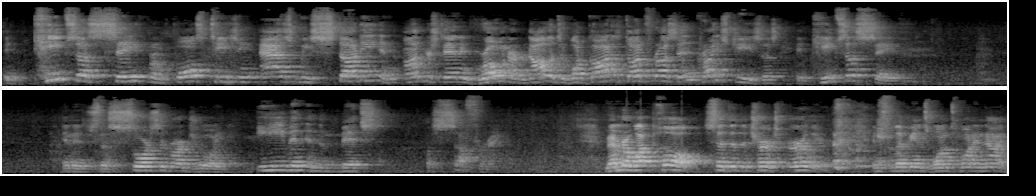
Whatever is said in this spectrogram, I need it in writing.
It keeps us safe from false teaching as we study and understand and grow in our knowledge of what God has done for us in Christ Jesus. It keeps us safe and it's the source of our joy, even in the midst of suffering. Remember what Paul said to the church earlier in Philippians 1:29.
